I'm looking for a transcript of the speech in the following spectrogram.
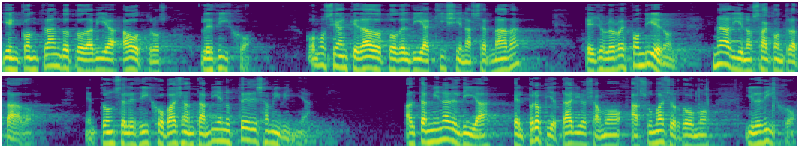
y encontrando todavía a otros, les dijo, ¿cómo se han quedado todo el día aquí sin hacer nada? Ellos le respondieron, nadie nos ha contratado. Entonces les dijo, vayan también ustedes a mi viña. Al terminar el día, el propietario llamó a su mayordomo y le dijo,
